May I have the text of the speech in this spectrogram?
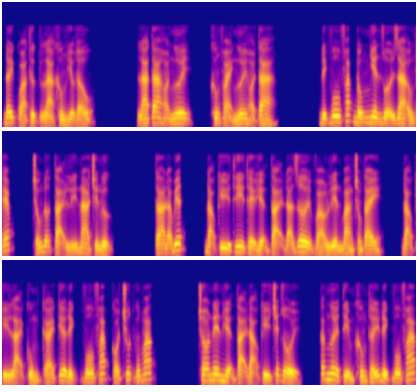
đây quả thực là không hiểu thấu. Là ta hỏi ngươi, không phải ngươi hỏi ta. Địch vô pháp đống nhiên rội ra ống thép, chống đỡ tại Lý Na trên ngực. Ta đã biết, đạo kỳ thi thể hiện tại đã rơi vào liên bang trong tay, đạo kỳ lại cùng cái kia địch vô pháp có chút gốc mắc. Cho nên hiện tại đạo kỳ chết rồi, các ngươi tìm không thấy địch vô pháp,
